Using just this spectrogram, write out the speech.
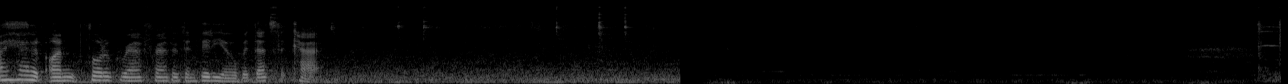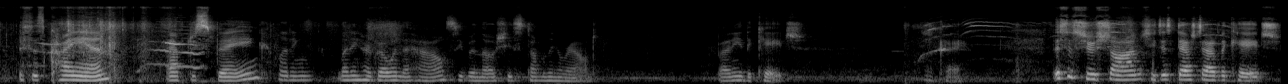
I had it on photograph rather than video, but that's the cat. This is Cayenne after spaying, letting letting her go in the house even though she's stumbling around. But I need the cage. Okay. This is Shushan. She just dashed out of the cage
